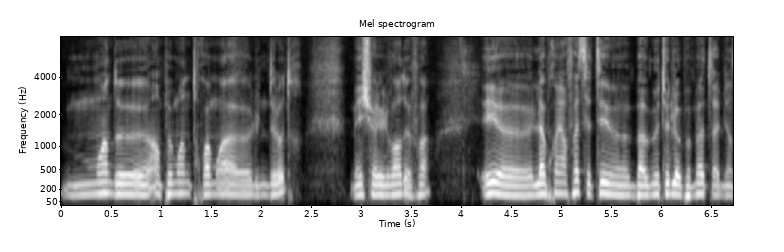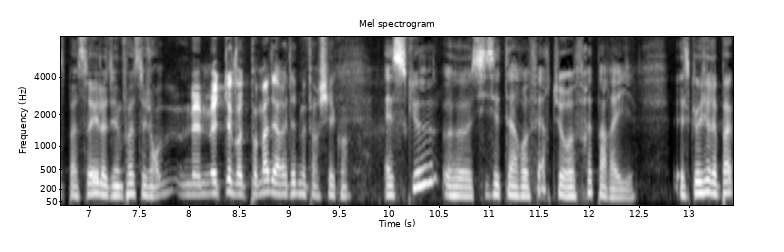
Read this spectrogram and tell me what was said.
Moins de, un peu moins de trois mois l'une de l'autre, mais je suis allé le voir deux fois. Et euh, la première fois, c'était euh, bah, mettez de la pommade, ça va bien se passer. Et la deuxième fois, c'était genre mais mettez votre pommade et arrêtez de me faire chier quoi. Est-ce que euh, si c'était à refaire, tu referais pareil? Est-ce que j'irai pas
